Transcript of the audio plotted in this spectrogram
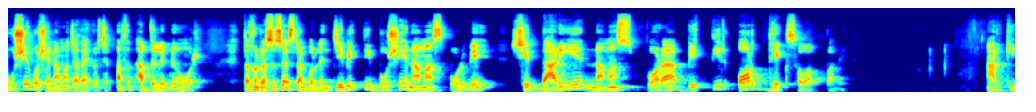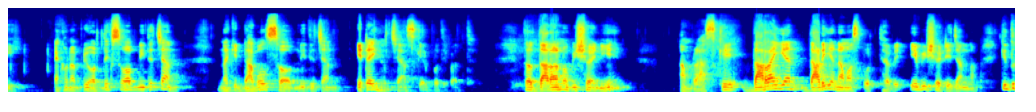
বসে বসে নামাজ আদায় করছেন, অর্থাৎ আবদুল্লা ইবনে ওমর। তখন রাসুসাহ ইসলাম বললেন, যে ব্যক্তি বসে নামাজ পড়বে, সে দাঁড়িয়ে নামাজ পড়া ব্যক্তির অর্ধেক স্বভাব পাবে। আর কি? এখন আপনি অর্ধেক স্বভাব নিতে চান, নাকি ডাবল স্বভাব নিতে চান? এটাই হচ্ছে আজকের প্রতিবাদ। তো দাঁড়ানো বিষয় নিয়ে আমরা আজকে দাঁড়াইয়া, দাঁড়িয়ে নামাজ পড়তে হবে, এ বিষয়টি জানলাম। কিন্তু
